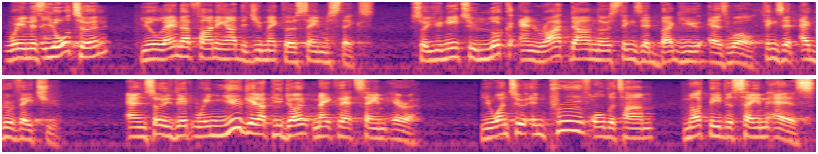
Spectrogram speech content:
When it's your turn, you'll end up finding out that you make those same mistakes. So you need to look and write down those things that bug you as well, things that aggravate you. And so that when you get up, you don't make that same error. You want to improve all the time, not be the same as.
